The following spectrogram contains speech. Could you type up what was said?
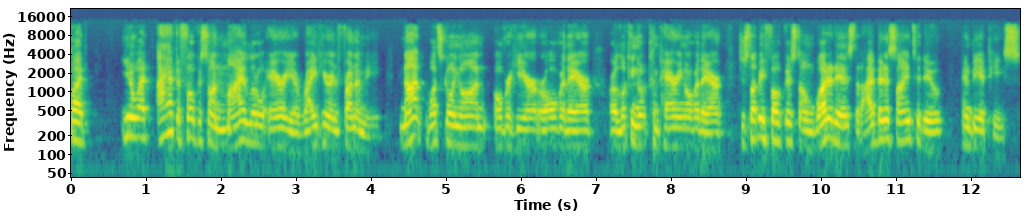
But you know what? I have to focus on my little area right here in front of me, not what's going on over here or over there or looking at comparing over there. Just let me focus on what it is that I've been assigned to do and be at peace.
